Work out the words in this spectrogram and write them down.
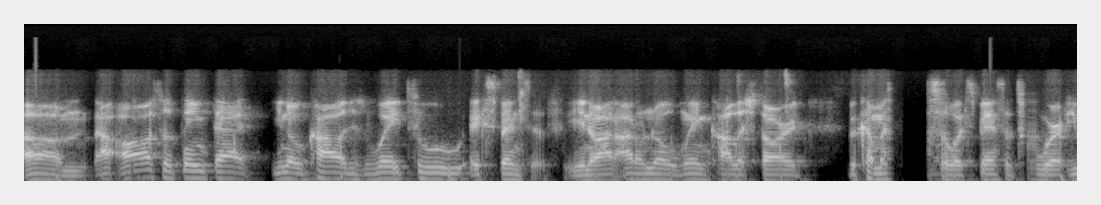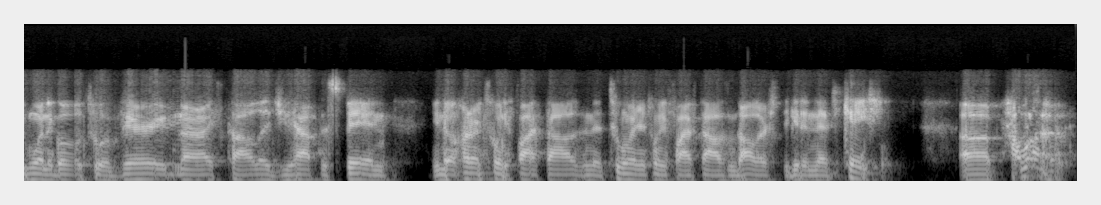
Um, I also think that you know college is way too expensive. You know, I, I don't know when college started becoming so expensive to where if you want to go to a very nice college, you have to spend you know 125,000 to 225,000 dollars to get an education. Uh, however,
